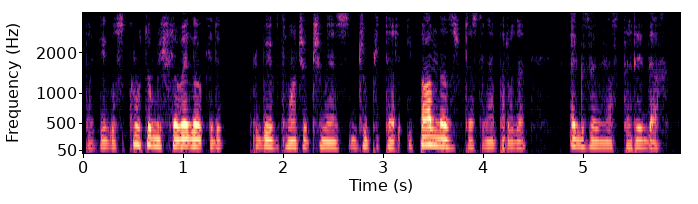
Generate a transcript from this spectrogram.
takiego skrótu myślowego, kiedy próbuję wytłumaczyć, czym jest Jupiter i Pandas, że to jest tak naprawdę Excel na sterydach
